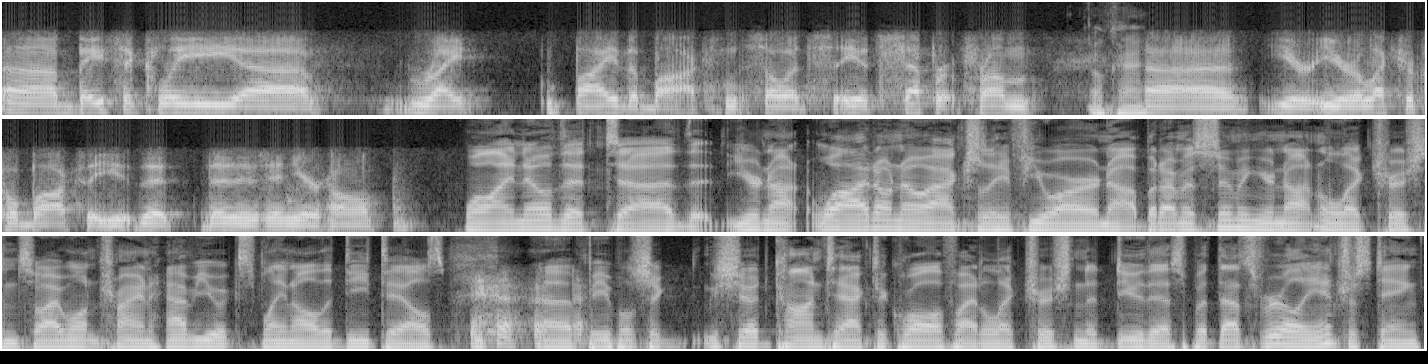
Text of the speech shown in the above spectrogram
uh, basically uh, right by the box, so it's it's separate from okay. uh, your your electrical box that, you, that that is in your home. Well, I know that uh, that you're not. Well, I don't know actually if you are or not, but I'm assuming you're not an electrician, so I won't try and have you explain all the details. Uh, people should should contact a qualified electrician to do this, but that's really interesting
